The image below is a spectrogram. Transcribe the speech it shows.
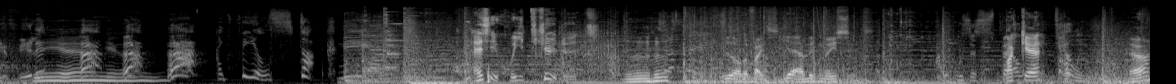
You feel it? Yeah, yeah. I feel stuck. Det här ser ju skitkul ut. Mhm. Du gör det faktiskt jävligt mysigt. Macke. You. Ja.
